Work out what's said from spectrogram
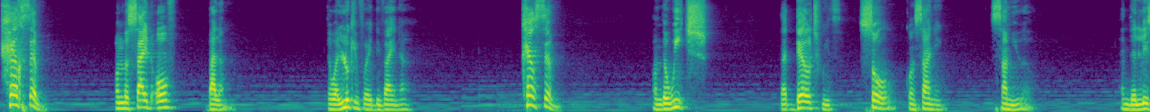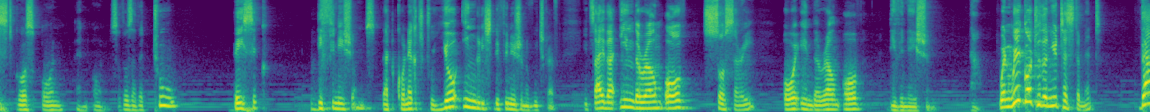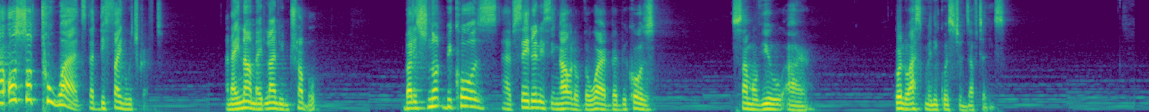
Chelsem on the side of Balaam. They were looking for a diviner. Chelsem on the witch that dealt with Saul concerning Samuel. And the list goes on and on. So those are the two basic definitions that connect to your English definition of witchcraft. It's either in the realm of sorcery or in the realm of divination. Now, when we go to the New Testament, there are also two words that define witchcraft. And I know I might land in trouble, but it's not because I've said anything out of the word, but because some of you are going to ask many questions after this.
